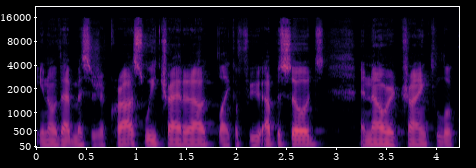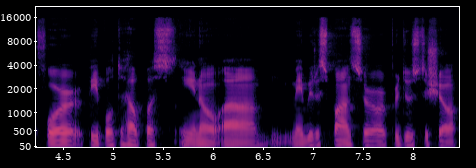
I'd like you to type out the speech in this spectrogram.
you know that message across. We tried it out like a few episodes, and now we're trying to look for people to help us, you know, um, maybe to sponsor or produce the show.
